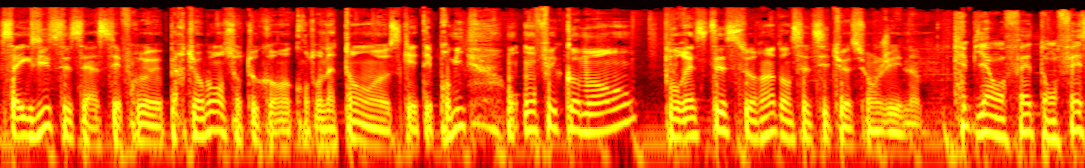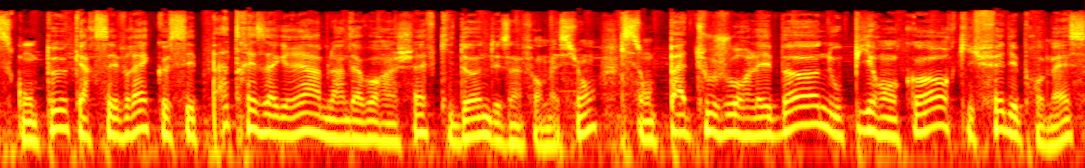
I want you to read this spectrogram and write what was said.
Ça existe et c'est assez perturbant, surtout quand, quand, on attend euh, ce qui a été promis. On, on, fait comment pour rester serein dans cette situation, Gilles? Eh bien, en fait, on fait ce qu'on peut, car c'est vrai que c'est pas très agréable hein, d'avoir un chef qui donne des informations qui sont pas toujours les bonnes, ou pire encore, qui fait des promesses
